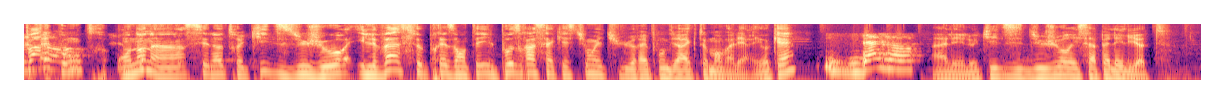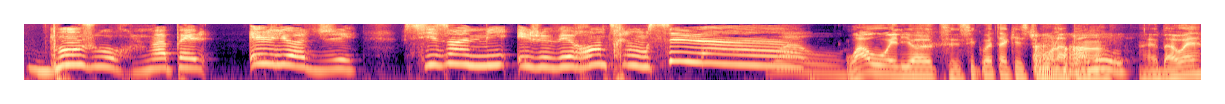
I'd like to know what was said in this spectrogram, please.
Par contre, on en a un, c'est notre kids du jour. Il va se présenter, il posera sa question et tu lui réponds directement, Valérie, ok? D'accord. Allez, le kids du jour, il s'appelle Elliot. Bonjour, je m'appelle Elliot, j'ai 6 ans et demi et je vais rentrer en CE1. Waouh. Waouh, Elliot, c'est quoi ta question, mon Ah, lapin bravo. Eh bah ouais.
